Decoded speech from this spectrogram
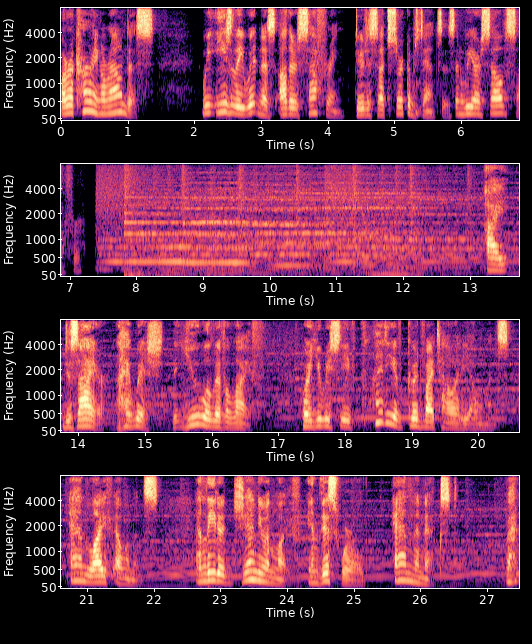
are occurring around us. We easily witness others suffering due to such circumstances, and we ourselves suffer. I desire, I wish that you will live a life where you receive plenty of good vitality elements and life elements and lead a genuine life in this world and the next. But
